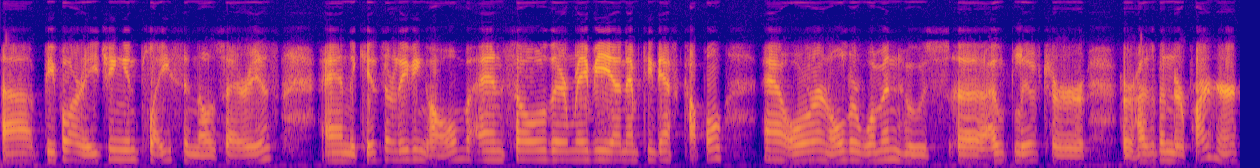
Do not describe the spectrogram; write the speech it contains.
uh, people are aging in place in those areas and the kids are leaving home. And so there may be an empty nest couple uh, or an older woman who's uh, outlived her, her husband or partner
